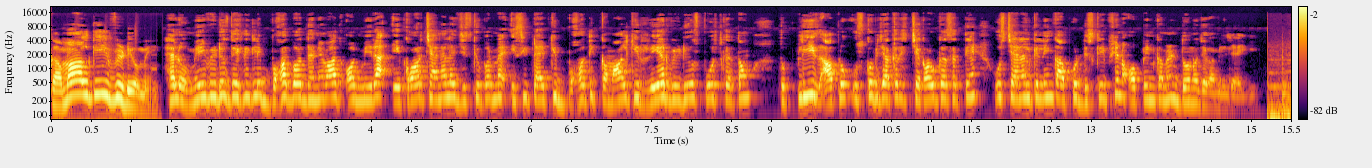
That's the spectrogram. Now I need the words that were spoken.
कमाल की वीडियो में। हेलो मेरी वीडियो देखने के लिए बहुत बहुत धन्यवाद और मेरा एक और चैनल है जिसके ऊपर मैं इसी टाइप की बहुत ही कमाल की रेयर वीडियोस पोस्ट करता हूँ। तो प्लीज़ आप लोग उसको भी जाकर चेकआउट कर सकते हैं। उस चैनल के लिंक आपको डिस्क्रिप्शन और पिन कमेंट दोनों जगह मिल जाएगी।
